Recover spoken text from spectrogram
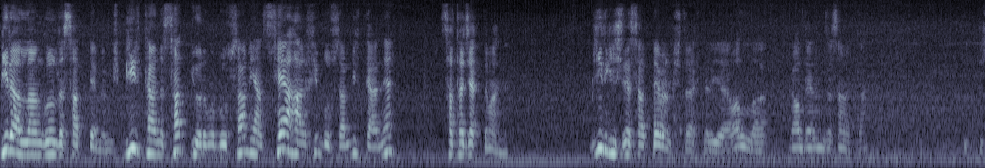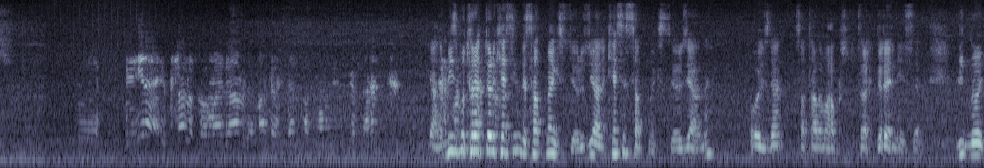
Bir Allah'ın kulu da sat dememiş. Bir tane sat yorumu bulsam yani S harfi bulsam bir tane satacaktım hani. Bir kişi de sat dememiş traktörü ya valla. Kaldı elimizde Samet lan. Bittik. Ee, Biz yine ısrarla sormaya devam edelim arkadaşlar. Satmamızı istiyorsanız. Yani biz bu traktörü kesinlikle satmak istiyoruz. Yani kesin satmak istiyoruz yani. O yüzden satalım abi şu traktörü en iyisi. Windows,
